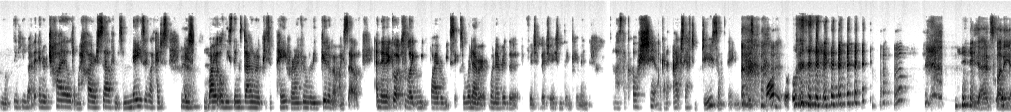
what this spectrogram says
you know, thinking about the inner child and my higher self, and it's amazing. Like I just, yeah. I just write all these things down on a piece of paper, and I feel really good about myself. And then it got to like week five or week six or whenever, whenever the food habituation thing came in, and I was like, oh shit, I'm gonna actually have to do something. This is horrible. yeah, it's funny.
